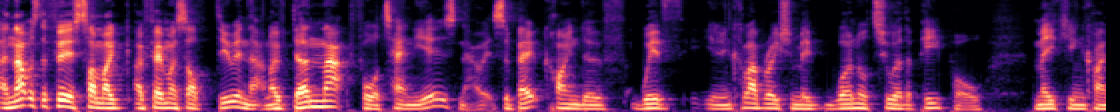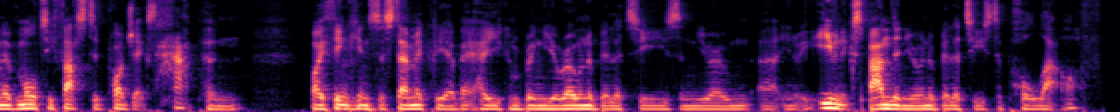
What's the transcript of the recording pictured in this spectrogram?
and that was the first time I, I, found myself doing that and i've done that for 10 years now it's about kind of with you know in collaboration maybe one or two other people making kind of multifaceted projects happen by thinking mm. systemically about how you can bring your own abilities and your own uh, you know even expanding your own abilities to pull that off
